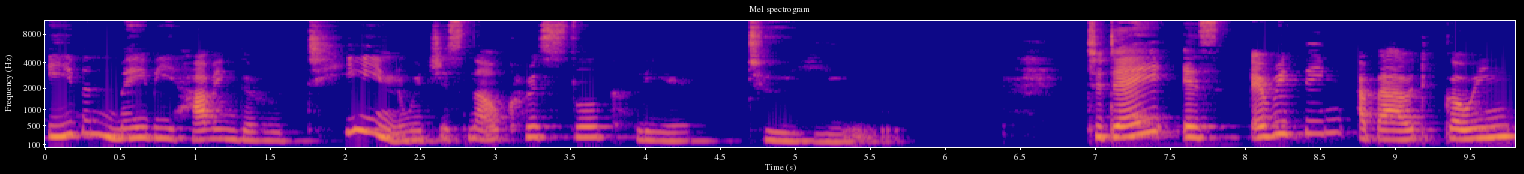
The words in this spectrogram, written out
even maybe having the routine, which is now crystal clear to you. Today is everything about going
